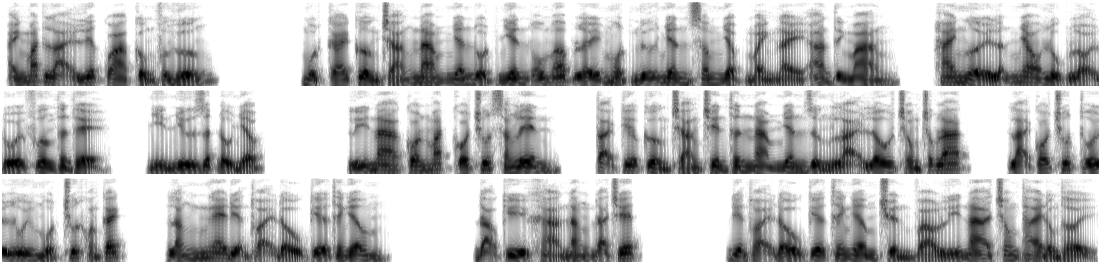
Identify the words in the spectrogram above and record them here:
ánh mắt lại liếc qua cổng phương hướng. Một cái cường tráng nam nhân đột nhiên ôm ấp lấy một nữ nhân xâm nhập mảnh này an tính mang, hai người lẫn nhau lục lọi đối phương thân thể, nhìn như rất đầu nhập. Lý Na con mắt có chút sáng lên, tại kia cường tráng trên thân nam nhân dừng lại lâu trong chốc lát, lại có chút thối lui một chút khoảng cách, lắng nghe điện thoại đầu kia thanh âm. Đạo kỳ khả năng đã chết. Điện thoại đầu kia thanh âm truyền vào Lý Na trong thai đồng thời,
